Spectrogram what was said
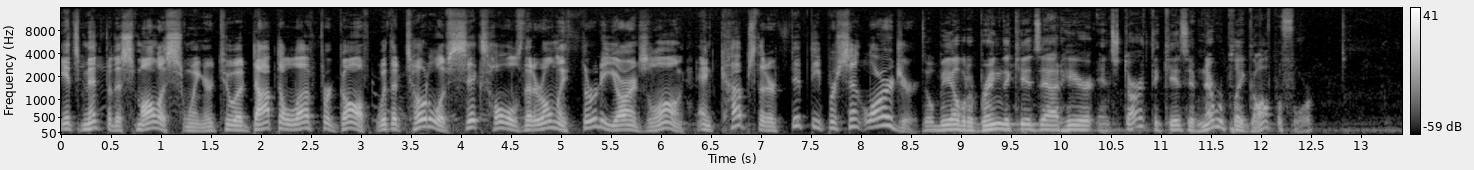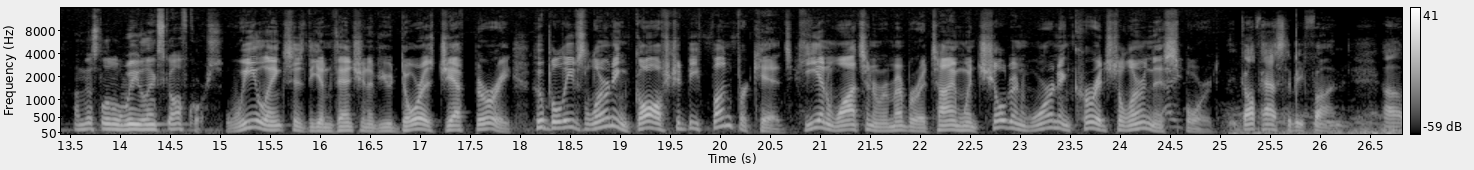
It's meant for the smallest swinger to adopt a love for golf with a total of six holes that are only 30 yards long and cups that are 50% larger. They'll be able to bring the kids out here and start the kids who've never played golf before on this little Wee Links golf course. Wee Links is the invention of Eudora's Jeff Burry, who believes learning golf should be fun for kids. He and Watson remember a time when children weren't encouraged to learn this sport. Golf has to be fun. Uh,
